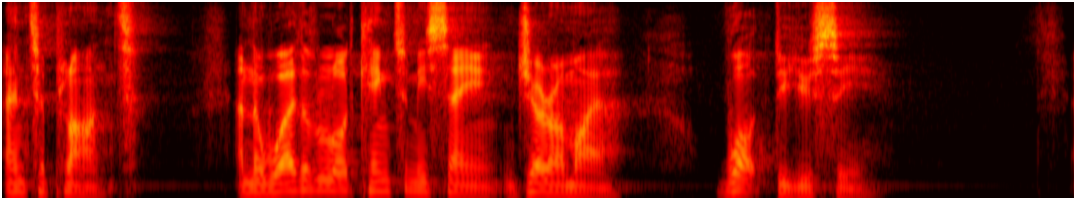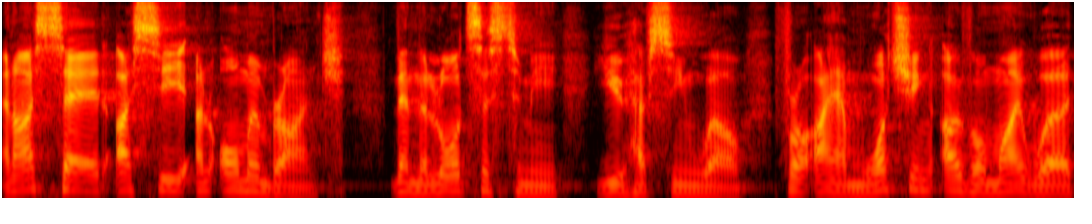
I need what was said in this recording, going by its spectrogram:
and to plant. And the word of the Lord came to me, saying, Jeremiah, what do you see? And I said, I see an almond branch. Then the Lord says to me, You have seen well, for I am watching over my word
